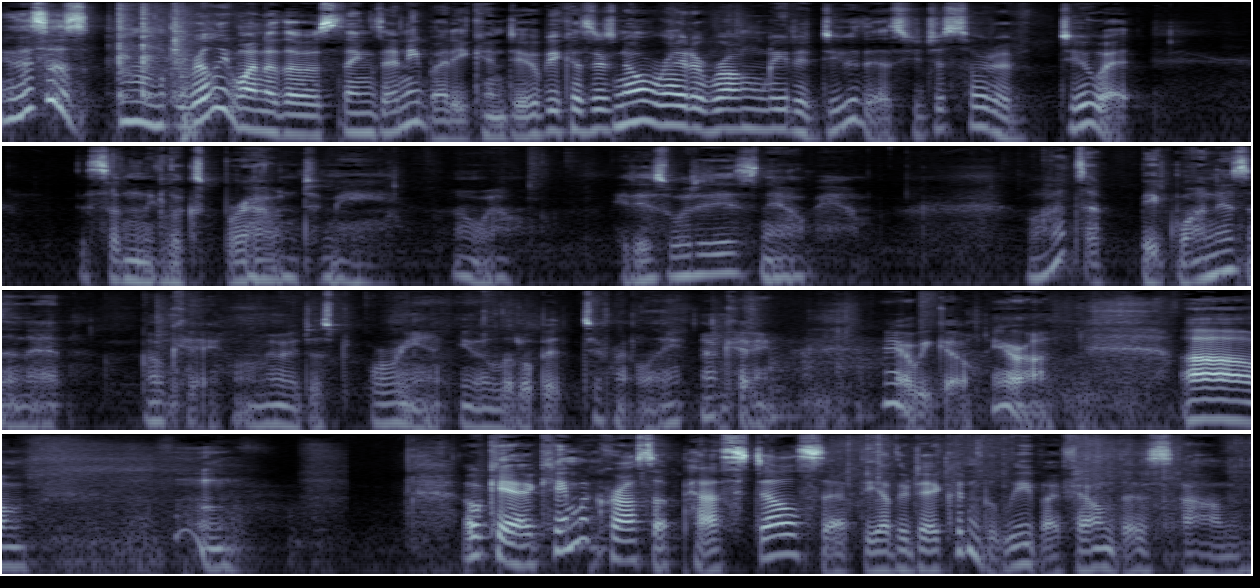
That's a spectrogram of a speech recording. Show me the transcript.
This is really one of those things anybody can do because there's no right or wrong way to do this. You just sort of do it. This suddenly looks brown to me. Oh well, it is what it is now, Pam. Well, that's a big one, isn't it? Okay, well, to just orient you a little bit differently. Okay, there we go. You're on. Um, hmm. Okay, I came across a pastel set the other day. I couldn't believe I found this um,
